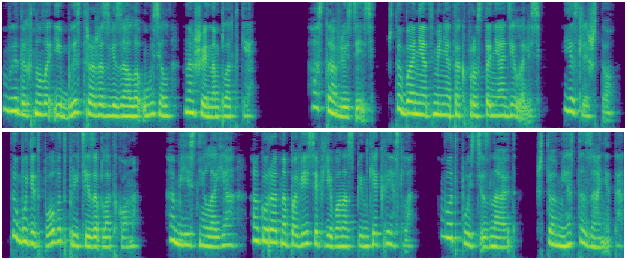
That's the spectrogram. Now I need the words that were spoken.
выдохнула и быстро развязала узел на шейном платке. «Оставлю здесь, чтобы они от меня так просто не отделались. Если что, то будет повод прийти за платком», – объяснила я, аккуратно повесив его на спинке кресла. Вот пусть знают, что место занято.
